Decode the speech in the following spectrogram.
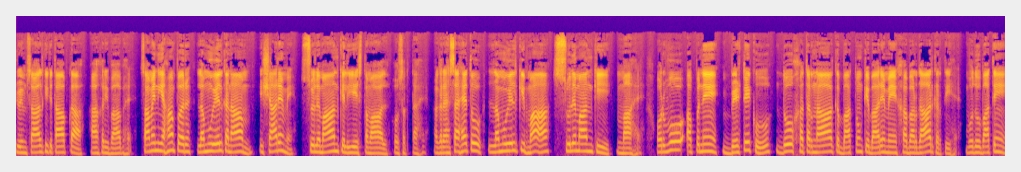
جو امسال کی کتاب کا آخری باب ہے۔ سامعین، یہاں پر لمویل کا نام اشارے میں سلیمان کے لیے استعمال ہو سکتا ہے۔ اگر ایسا ہے تو لمویل کی ماں سلیمان کی ماں ہے اور وہ اپنے بیٹے کو دو خطرناک باتوں کے بارے میں خبردار کرتی ہے۔ وہ دو باتیں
